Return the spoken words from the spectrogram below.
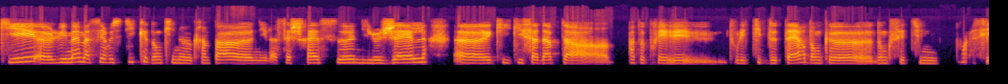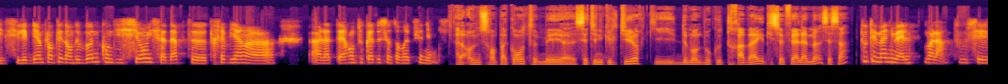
qui est euh, lui-même assez rustique, donc qui ne craint pas euh, ni la sécheresse ni le gel, euh, qui, qui s'adapte à à peu près tous les types de terre. Donc donc c'est une voilà, s'il est bien planté dans de bonnes conditions, il s'adapte très bien à, à la terre, en tout cas de Saint-André-de-Seignance. Alors on ne se rend pas compte, mais euh, c'est une culture qui demande beaucoup de travail, qui se fait à la main, c'est ça? Tout est manuel, voilà. Tout c'est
